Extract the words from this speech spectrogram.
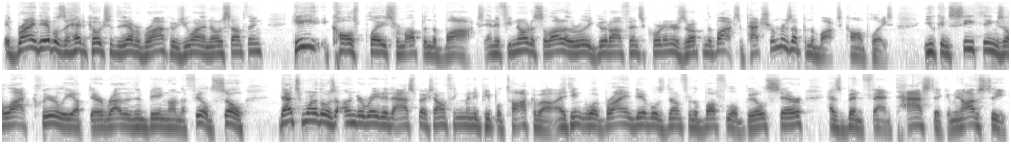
If Brian Daboll's the head coach of the Denver Broncos, you want to know something? He calls plays from up in the box. And if you notice, a lot of the really good offensive coordinators are up in the box. And Pat Shurmur's up in the box calling plays. You can see things a lot clearly up there rather than being on the field. So that's one of those underrated aspects I don't think many people talk about. I think what Brian Daboll has done for the Buffalo Bills, Sayre, has been fantastic. I mean, obviously,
